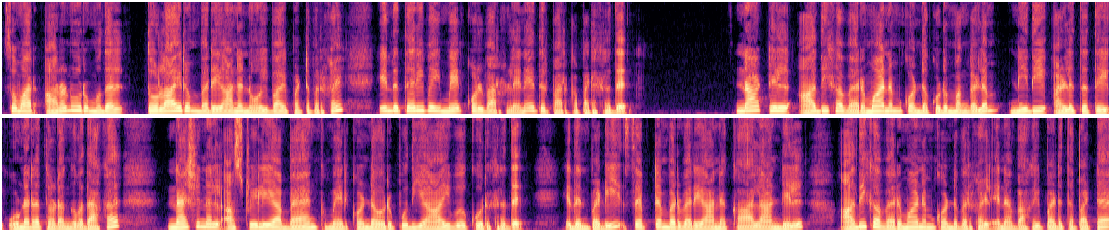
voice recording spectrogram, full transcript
சுமார் அறுநூறு முதல் தொள்ளாயிரம் வரையான நோய்வாய்ப்பட்டவர்கள் இந்த தெரிவை மேற்கொள்வார்கள் என எதிர்பார்க்கப்படுகிறது. நாட்டில் அதிக வருமானம் கொண்ட குடும்பங்களும் நிதி அழுத்தத்தை உணரத் தொடங்குவதாக நேஷனல் ஆஸ்திரேலியா பேங்க் மேற்கொண்ட ஒரு புதிய ஆய்வு கூறுகிறது. இதன்படி செப்டம்பர் வரையான காலாண்டில் அதிக வருமானம் கொண்டவர்கள் என வகைப்படுத்தப்பட்ட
